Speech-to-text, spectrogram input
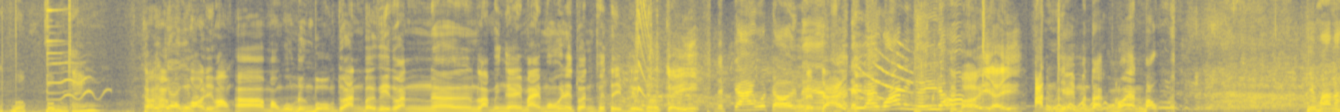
uh, bốn bốn tháng Thôi chơi Mộng ngồi đi Mộng. À, Mộng cũng đừng buồn tụi anh Bởi vì tụi anh ờ, làm cái nghề mai mối này Tụi anh phải tìm hiểu cho nó kỹ. Đẹp trai quá trời Ờ, nè. đẹp trai đẹp chứ. trai quá đi nghi đó. Thì bởi vậy Anh vậy mà người ta còn nói anh bóng. Nhưng mà nó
